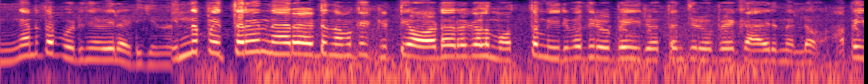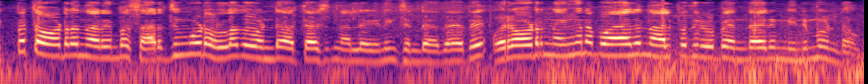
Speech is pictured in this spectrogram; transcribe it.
ഇങ്ങനത്തെ പൊരിഞ്ഞ വെയിൽ അടിക്കുന്നത്. ഇന്നിപ്പോ ഇത്രയും നേരമായിട്ട് നമുക്ക് കിട്ടിയ ഓർഡറുകൾ മൊത്തം ഇരുപത് രൂപയും ഇരുപത്തഞ്ച് രൂപയൊക്കെ ആയിരുന്നല്ലോ. അപ്പൊ ഇപ്പത്തെ ഓർഡർ എന്ന് പറയുമ്പോൾ സർജും കൂടെ ഉള്ളത് കൊണ്ട് അത്യാവശ്യം നല്ല ഏണിങ്സ് ഉണ്ട്. അതായത് ഒരു ഓർഡറിന് എങ്ങനെ പോയാലും നാല്പത് രൂപ എന്തായാലും മിനിമം ഉണ്ടാവും.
